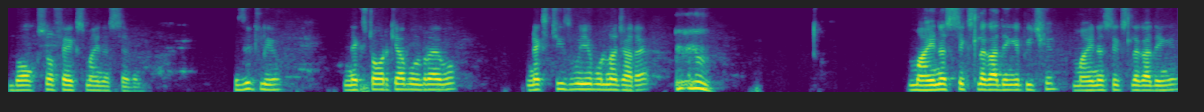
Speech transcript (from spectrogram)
box of x minus seven is it clear next और क्या बोल रहा है वो? नेक्स्ट चीज़ वो ये बोलना चाह रहा है। माइनस सिक्स लगा देंगे पीछे, माइनस सिक्स लगा देंगे,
